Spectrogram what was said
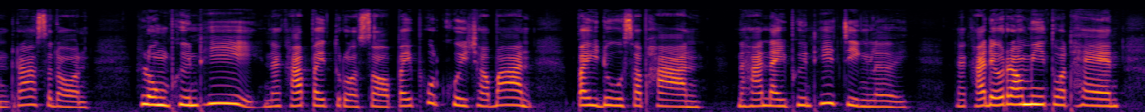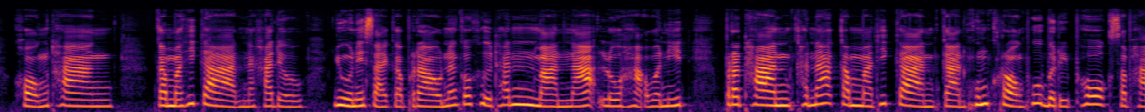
นราษฎร ลงพื้นที่นะคะ ไปตรวจสอบไปพูดคุยชาวบ้าน ไปดูสะพานนะคะในพื้นที่จริงเลย นะคะ เดี๋ยวเรามีตัวแทนของทางกรรมธิการนะคะ เดี๋ยวอยู่ในสายกับเรา นั่นก็คือท่านมานะโลหะวณิชประธานคณะกรรมการการคุ้มครองผู้บริโภค สภา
